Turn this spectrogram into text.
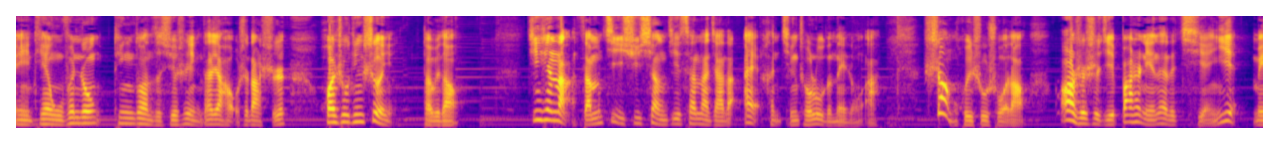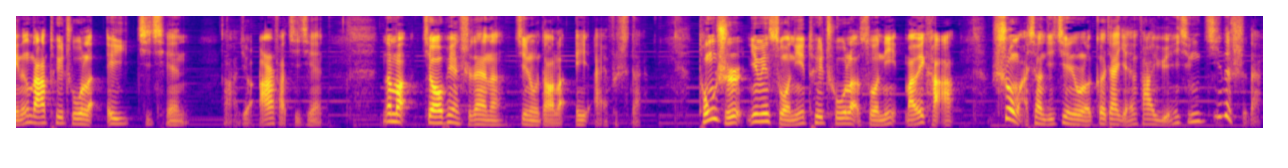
每天五分钟听段子学摄影，大家好，我是大石，欢迎收听摄影叨逼叨。今天呢，咱们继续相机三大家的爱恨情仇录的内容啊。上回书说到，二十世纪八十年代的前夜，美能达推出了 A 七千啊，叫阿尔法七千。那么胶片时代呢，进入到了 AF 时代。同时，因为索尼推出了索尼马维卡，数码相机进入了各家研发原型机的时代。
